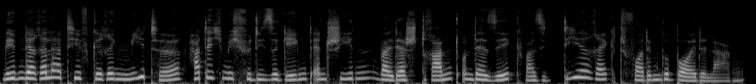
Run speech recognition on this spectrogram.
Neben der relativ geringen Miete hatte ich mich für diese Gegend entschieden, weil der Strand und der See quasi direkt vor dem Gebäude lagen.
